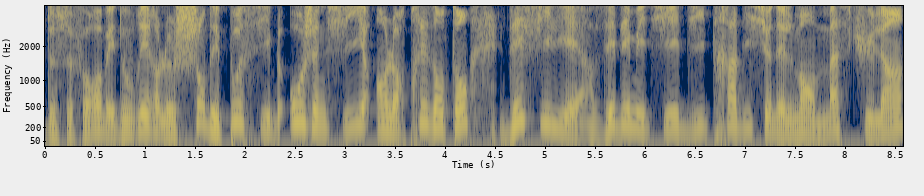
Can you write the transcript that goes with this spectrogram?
de ce forum est d'ouvrir le champ des possibles aux jeunes filles en leur présentant des filières et des métiers dits traditionnellement masculins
